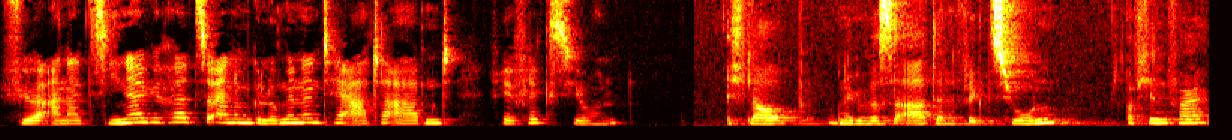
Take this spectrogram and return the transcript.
Für Anna Ziener gehört zu einem gelungenen Theaterabend Reflexion. Ich glaube, eine gewisse Art der Reflexion auf jeden Fall. Eine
